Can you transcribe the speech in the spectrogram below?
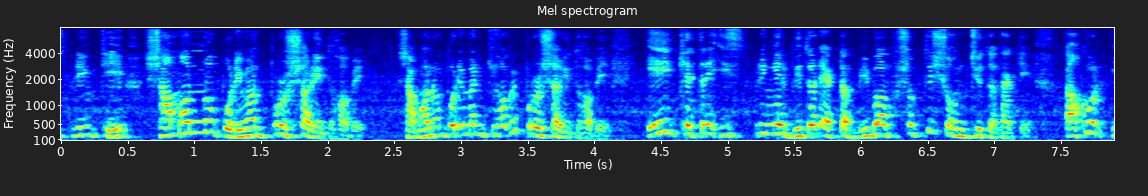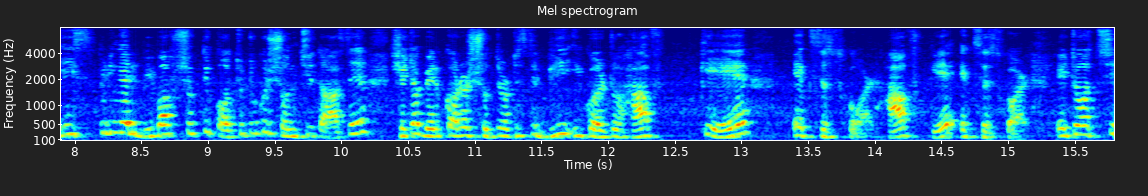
স্প্রিংটি সামান্য পরিমাণ প্রসারিত হবে। সামান্য পরিমাণ কি হবে? প্রসারিত হবে। এই ক্ষেত্রে স্প্রিং এর ভিতরে একটা বিভব শক্তি সঞ্চিত থাকে। তখন স্প্রিং এর বিভব শক্তি কতটুকু সঞ্চিত আছে, সেটা বের করার সূত্র হচ্ছে V equal to half K X square half K X square এটা হচ্ছে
